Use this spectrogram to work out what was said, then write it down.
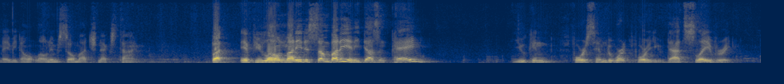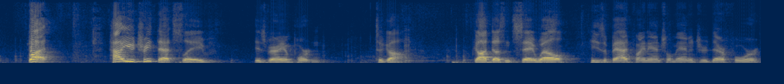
Maybe don't loan him so much next time. But if you loan money to somebody and he doesn't pay, you can force him to work for you. That's slavery. But how you treat that slave is very important to God. God doesn't say, well, he's a bad financial manager, therefore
